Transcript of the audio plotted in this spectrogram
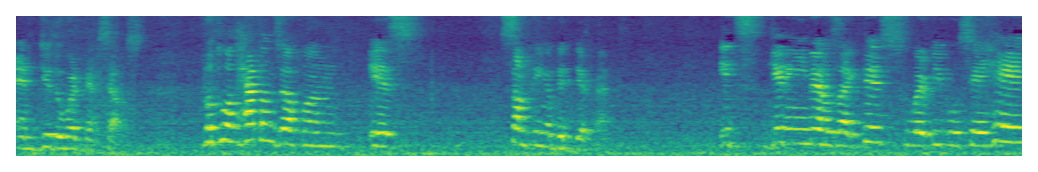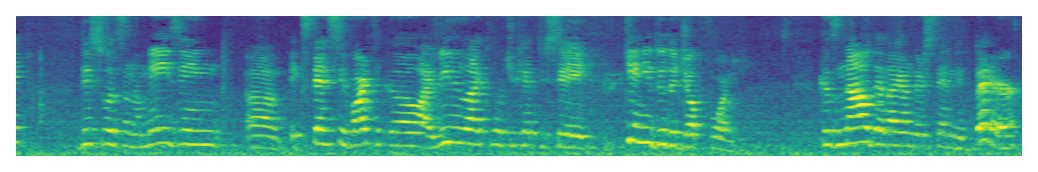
and do the work themselves. But what happens often is something a bit different. It's getting emails like this where people say, hey, this was an amazing, uh, extensive article. I really liked what you had to say. Can you do the job for me? Because now that I understand it better,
